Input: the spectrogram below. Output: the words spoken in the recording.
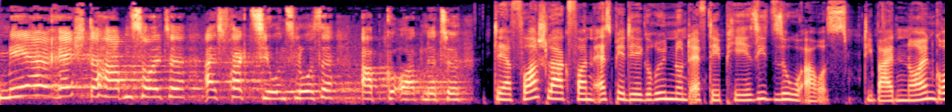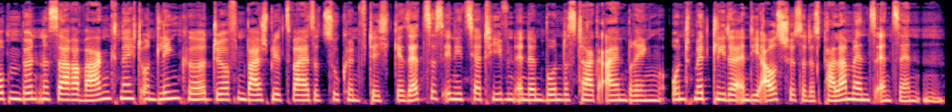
mehr Rechte haben sollte als fraktionslose Abgeordnete. Der Vorschlag von SPD, Grünen und FDP sieht so aus. Die beiden neuen Gruppen Bündnis Sarah Wagenknecht und Linke dürfen beispielsweise zukünftig Gesetzesinitiativen in den Bundestag einbringen und Mitglieder in die Ausschüsse des Parlaments entsenden.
